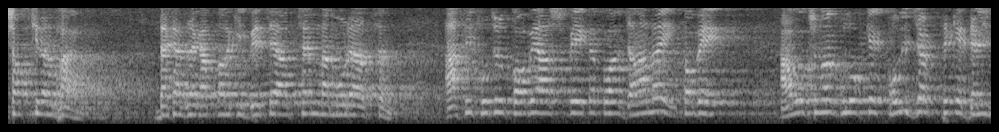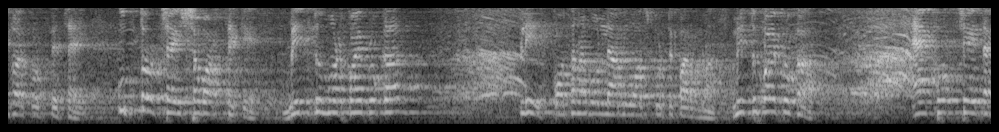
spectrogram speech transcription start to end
সাতক্ষীরার ভাইরা, দেখা যাক আপনারা কি বেঁচে আছেন না মরে আছেন। আসিফ হুজুর কবে আসবে এটা তো আর জানা নাই, তবে আলোচনাগুলোকে কলিজার থেকে ডেলিভার করতে চাই। চাই সবার থেকে। মৃত্যু মোট কয় প্রকার? প্লিজ কথা না বললে আমি ওয়াজ করতে পারব না। মৃত্যু কয় প্রকার? এক হচ্ছে the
